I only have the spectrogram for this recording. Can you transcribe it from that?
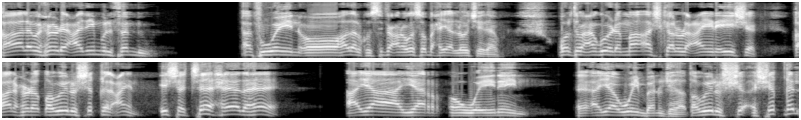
Qaala wuxuu idhi cadiimu lfami af weyn oo hadalku si fiican uga soo baxayaa loo jeedaa. Qultu waxaan ku idhi maa ashkalulcayni ii sheeg. Qaala wuxuu idhi tawiilu shiqi lcayn isha jeexeeda hee ayaa yar oon weynayn ayaa weyn baan u jeedaa. Tawiilu shiqil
